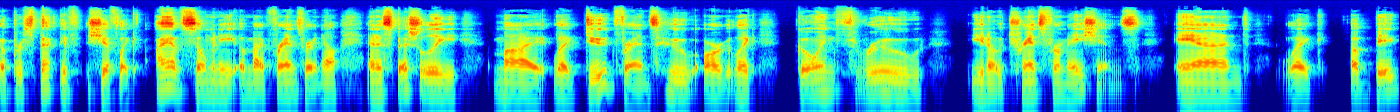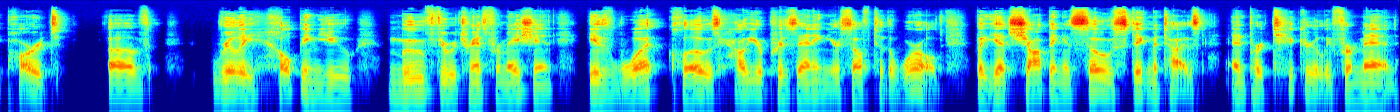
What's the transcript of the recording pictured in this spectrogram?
a perspective shift. Like i have so many of my friends right now and especially my like dude friends who are like going through you know transformations. And like a big part of really helping you move through a transformation is what clothes how you're presenting yourself to the world. But yet shopping is so stigmatized and particularly for men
